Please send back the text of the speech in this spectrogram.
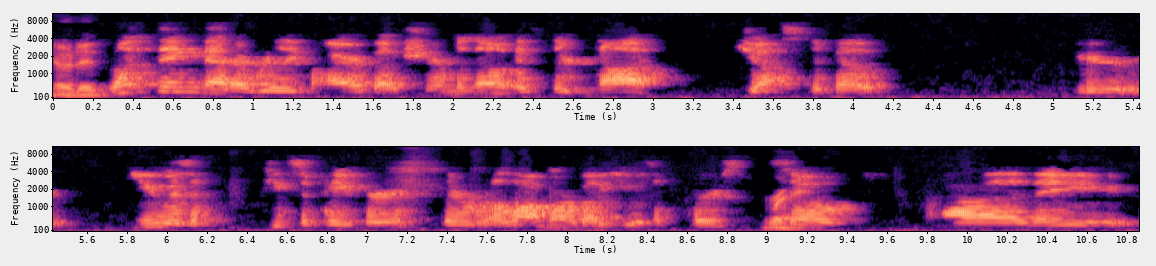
Noted. One thing that I really admire about Sherman though is they're not just about your you as a piece of paper. They're a lot more about you as a person. Right. So uh, they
